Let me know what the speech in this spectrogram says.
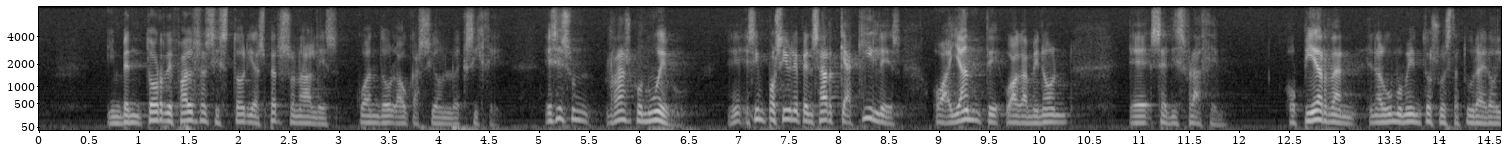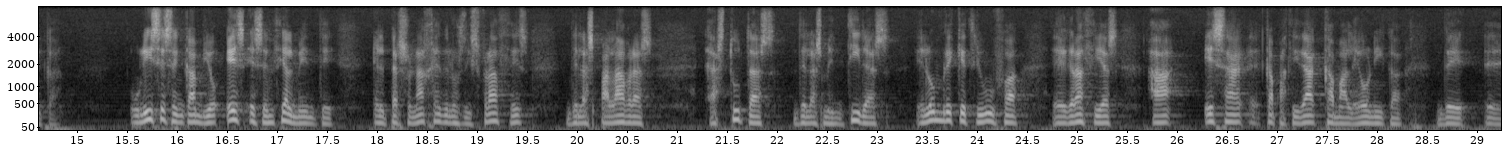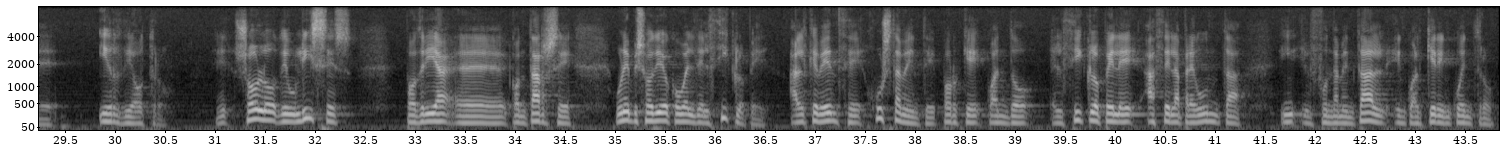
inventor de falsas historias personales cuando la ocasión lo exige. Ese es un rasgo nuevo. ¿eh? Es imposible pensar que Aquiles o Ayante o Agamenón eh, se disfracen o pierdan en algún momento su estatura heroica. Ulises, en cambio, es esencialmente el personaje de los disfraces, de las palabras astutas, de las mentiras, el hombre que triunfa eh, gracias a esa capacidad camaleónica de ir de otro. ¿eh? Solo de Ulises podría contarse un episodio como el del cíclope, al que vence justamente porque cuando el cíclope le hace la pregunta fundamental en cualquier encuentro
